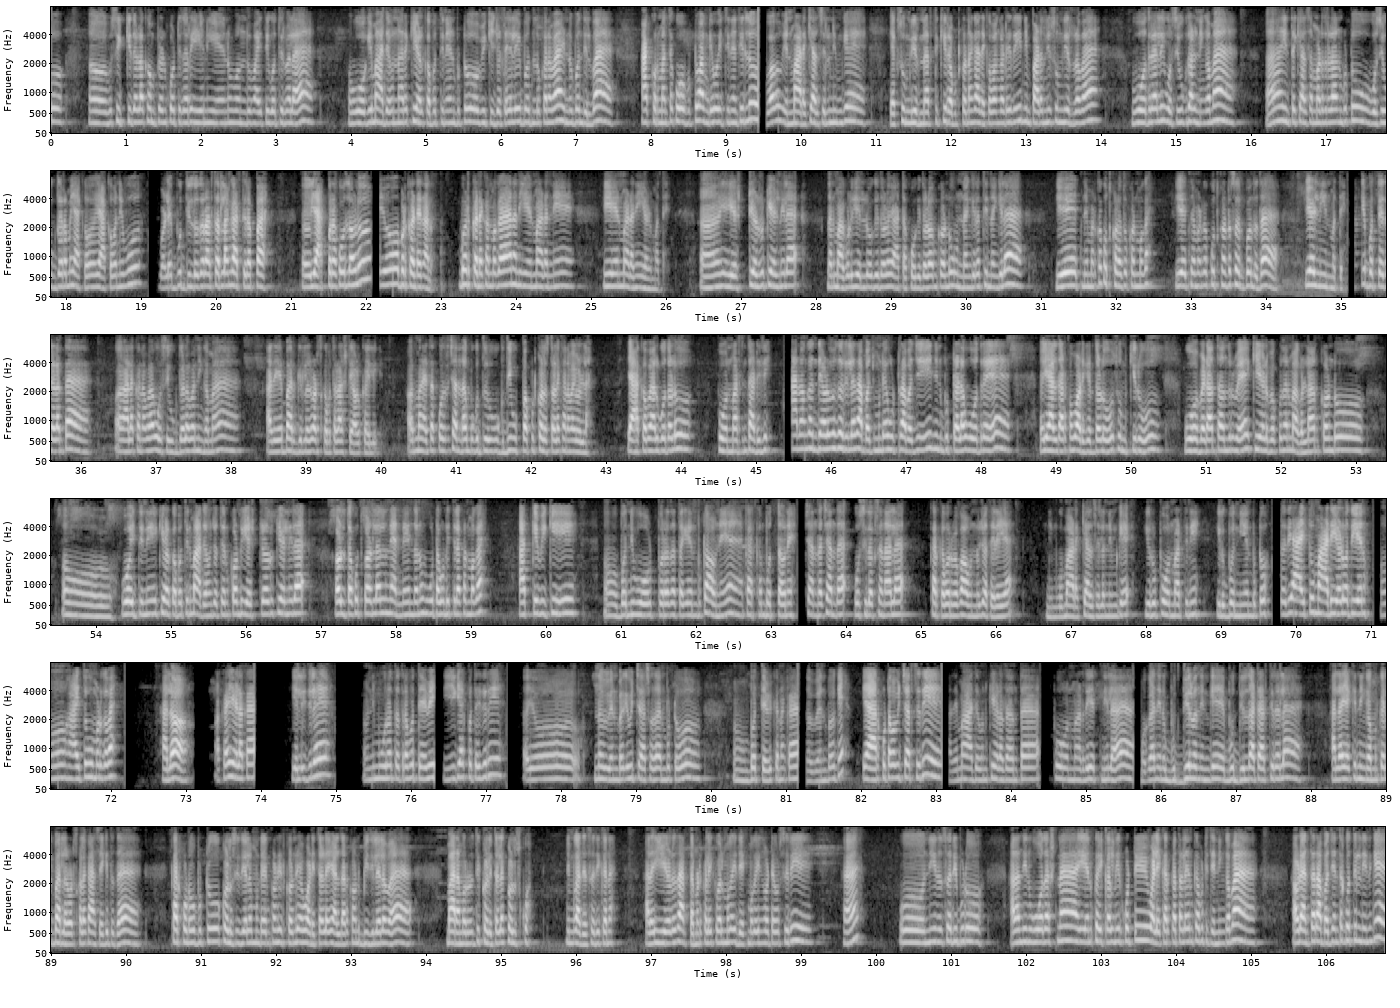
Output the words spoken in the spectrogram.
ಸಿಕ್ಕಿದಳ ಕಂಪ್ಲೇಂಟ್ ಕೊಟ್ಟಿದ್ದಾರೆ ಏನು ಏನು ಒಂದು ಮಾಹಿತಿ ಗೊತ್ತಿಲ್ವಲ್ಲ? ಹೋಗಿ ಮಾದೇವನಾರ ಕೇಳ್ಕೊಬತ್ತೀನಿ ಅಂದ್ಬಿಟ್ಟು ವಿಕಿ ಜೊತೆಯಲ್ಲಿ ಬಂದ್ಲು ಕಣವ ಇನ್ನೂ ಬಂದಿಲ್ವಾ? ಅಕ್ಕರ ಮಂತಕ್ಕೆ ಹೋಗ್ಬಿಟ್ಟು ಹಂಗೆ ಹೋಯ್ತೀನಿ ಅಂತಿದ್ಲು. ಏನು ಮಾಡೋ ಕೆಲಸ ನಿಮಗೆ? ಯಾಕೆ ಸುಮ್ಮನೆ ಇರ್ನರ್ತಿ ಕಿರ ಬಿಟ್ಕೊಂಡಾಗ ಅದಕ್ಕೆ ಬಂಗಾಡಿರಿ ನಿಮ್ಮ ಪಾಡ ನೀವು ಸುಮ್ಮನೆ ಇರ್ರವ ಹೋದ್ರಲ್ಲಿ ಹೊಸಿ ಉಗ್ದಾಳ ನಿಂಗಮ್ಮ? ಹಾಂ ಇಂಥ ಕೆಲಸ ಮಾಡಿದ್ರಲ್ಲ ಅಂದ್ಬಿಟ್ಟು ಹೊಸಿ ಉಗ್ದಾರಮ್ಮ, ಯಾಕ ಯಾಕವ ನೀವು? ಒಳ್ಳೆ ಬುದ್ಧಿ ಇಲ್ದೋದ್ರ ಆಡ್ತಾರಲ್ಲ ಹಂಗೆ ಆಡ್ತೀರಪ್ಪ ಯಾಕೆ ಬರಕ್ಕೆ ಹೋದ್ಲವಳು? ಅಯ್ಯೋ, ಬಡ್ಕಂಡೆ ನಾನು. ಬಡ್ಕಂಡೆ ಕಣ್ಮಗ, ನಾನು ಏನು ಮಾಡನಿ ಏನು ಮಾಡನಿ ಹೇಳು ಮತ್ತೆ. ಎಷ್ಟು ಹೇಳಿದ್ರು ಕೇಳಲಿಲ್ಲ ನನ್ನ ಮಗಳು ಎಲ್ಲಿ ಹೋಗಿದ್ದಾಳು ಯಾತಕ್ಕೆ ಹೋಗಿದ್ದಾಳು ಅಂದ್ಕೊಂಡು ಉಣ್ಣಂಗಿಲ್ಲ, ತಿನ್ನಂಗಿಲ್ಲ. ಏತ್ನೆ ಮಾಡ್ಕೊ ಕುತ್ಕೊಳ್ಳೋದು ಕಣ್ಮಗ. ಏತ್ನೆ ಮಾಡ್ಕೊ ಕುತ್ಕೊಂಡ್ರೆ ಸರ್ ಬಂದದ? ಹೇಳಿ ನೀನು ಮತ್ತೆ. ಅಕ್ಕಿ ಬತ್ತಾ ಇದ್ದಾಳಂತ? ಅಲಕನವ ಹೊಸಿ ಉಗ್ದಳವ ನಿಂಗಮ್ಮ. ಅದೇ ಬರ್ಗಿಲ್ಲ ಹೊಡ್ಸ್ಕೊಬತ್ತಾಳ ಅಷ್ಟೇ ಅವಳ ಕೈಲಿ. ಅವ್ರ ಮನೆ ತಕ್ಕ ಹೋದ್ರೆ ಚೆನ್ನಾಗಿ ಉಗ್ದು, ಉಗ್ದಿ ಉಪ್ಪಾಕ್ಬಿಟ್ಟು ಕಳಿಸ್ತಾಳೆ ಕಣವ ಇವಳ ಯಾಕವ ಅಲ್ಲಿ ಹೋದಳು? ಫೋನ್ ಮಾಡ್ತೀನಿ ತಡೀಲಿ. ಸರಿ ಸರಿಲ್ಲ ರಬಾಜ್ ಮುಂದೆ ಹುಟ್ಟ ರಬಾಜಿ ನಿನ್ನ ಬುಟ್ಟಳ ಹೋದ್ರೆ ಎಲ್ದಾರ್ಕೊಂಡು ಒಡಗಿರ್ದಳು ಸುಮ್ಕಿರು. ಹೋಗ್ಬೇಡ ಅಂತಂದ್ರು ಕೇಳಬೇಕು ನನ್ನ ಮಗಳನ್ನ ಅನ್ಕೊಂಡು. ಹೋಯ್ತೀನಿ ಕೇಳ್ಕೊಬತ್ತೀನಿ ಮಾದೇವನ ಜೊತೆ ಅನ್ಕೊಂಡು. ಎಷ್ಟು ಕೇಳಿಲ್ಲ ಅಳ್ತಾ ಕುತ್ಕೊಂಡ್ಲಲ್ಲ ನೆನ್ನೆಯಿಂದನೂ ಊಟ ಉಡಿತಿಲ್ಲ ಕಣ್ಮಗ ಅದಕ್ಕೆ ವಿಕಿ ಬನ್ನಿ, ಓಟ್ ಬರೋದ ತಗೆ ಅಂದ್ಬಿಟ್ಟು ಅವನೇ ಕರ್ಕೊಂಡು ಬತ್ತವನೆ. ಚಂದ ಚಂದ, ಉಸಿ ಲಕ್ಷಣ ಅಲ್ಲ. ಕರ್ಕೊಬರ್ಬೇಕು ಅವನು ಜೊತೆಲೆಯ ನಿಮಗೂ ಮಾಡಕ್ಕೆ ಕೆಲಸ ಇಲ್ಲ ನಿಮಗೆ. ಇರು, ಫೋನ್ ಮಾಡ್ತೀನಿ. ಇಲ್ಲಿ ಬನ್ನಿ ಅಂದ್ಬಿಟ್ಟು. ಸರಿ, ಆಯಿತು, ಮಾಡಿ ಹೇಳೋದು ಏನು ಹ್ಞೂ ಆಯಿತು ಮುಡ್ಗವ ಹಲೋ, ಅಕ್ಕ ಹೇಳಕ್ಕ? ಎಲ್ಲಿದ್ದಿಲೆ? ನಿಮ್ಮ ಊರ ಹತ್ರ ಬರ್ತೇವೆ ಈಗ ಯಾಕೆ ಬರ್ತಾಯಿದ್ದೀರಿ ಅಯ್ಯೋ, ನವ್ಯನ ಬಗ್ಗೆ ವಿಚಾರಿಸೋದ ಅಂದ್ಬಿಟ್ಟು. ಬರ್ತೇವೆ ಕನಕ ನವ್ಯನ ಬಗ್ಗೆ ಯಾರು ಕೊಟ್ಟವ ವಿಚಾರಿಸಿರಿ? ಅದೇ ಮಾದೇವನ್ ಕೇಳದ ಅಂತ ಫೋನ್ ಮಾಡಿದೆ ಎತ್ನಿಲ್ಲ ಮಗ ನೀನು ಬುದ್ಧಿ ಇಲ್ಲ ನಿನಗೆ? ಬುದ್ಧಿ ಇಲ್ದ ಆಟ ಆಡ್ತಿರಲ್ಲ? ಅಲ್ಲ, ಯಾಕೆ ನಿಂಗೆ ಅಮ್ಮ ಕೈಲಿ ಬರ್ಲ ಹೊಡ್ಸ್ಕೊಳಕ್ಕೆ ಆಸೆ ಆಗಿರ್ತದೆ ಕರ್ಕೊಂಡು ಹೋಗ್ಬಿಟ್ಟು ಕಳಿಸಿದೆಯಲ್ಲ ಮುಂಡೆ ಅನ್ಕೊಂಡು ಇಟ್ಕೊಂಡು ಹೊಡಿತಾಳೆ ಎಲ್ದಾರ್ಕೊಂಡು ಬಿದ್ದಿಲ್ಲವ ಮಾರ ಮರತಿ ಕಳಿತಾಳೆ, ಕಳಿಸ್ಕೊ. ನಿಮ್ಗೆ ಅದೇ ಸರಿ ಕಣ. ಅಲ್ಲ ಹೇಳಿದ್ರೆ ಅರ್ಥ ಮಾಡ್ಕೊಳಿಕ್ವಲ್ ಮಗ? ಇದಕ್ಕೆ ಮಗ ಹಿಂಗೆ ಹೊಟ್ಟೆ ಹೊಡ್ಸಿರಿ ಹಾಂ? ಓ, ನೀನು ಸರಿ ಬಿಡು. ನೀನು ಹೋದಷ್ಟನ ಏನು ಕೈ ಕಾಲು ನೀರು ಕೊಟ್ಟು ಒಳೆ ಕರ್ಕತ್ತಾಳೆ ಅನ್ಕೊಬಿಟ್ಟಿದ್ದೆ ನಿಂಗಮ್ಮ ಅವಳೆ ಎಂತಾರ ಅಬ್ಬಜಿ ಅಂತ ಗೊತ್ತಿಲ್ಲ ನಿನಗೆ?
